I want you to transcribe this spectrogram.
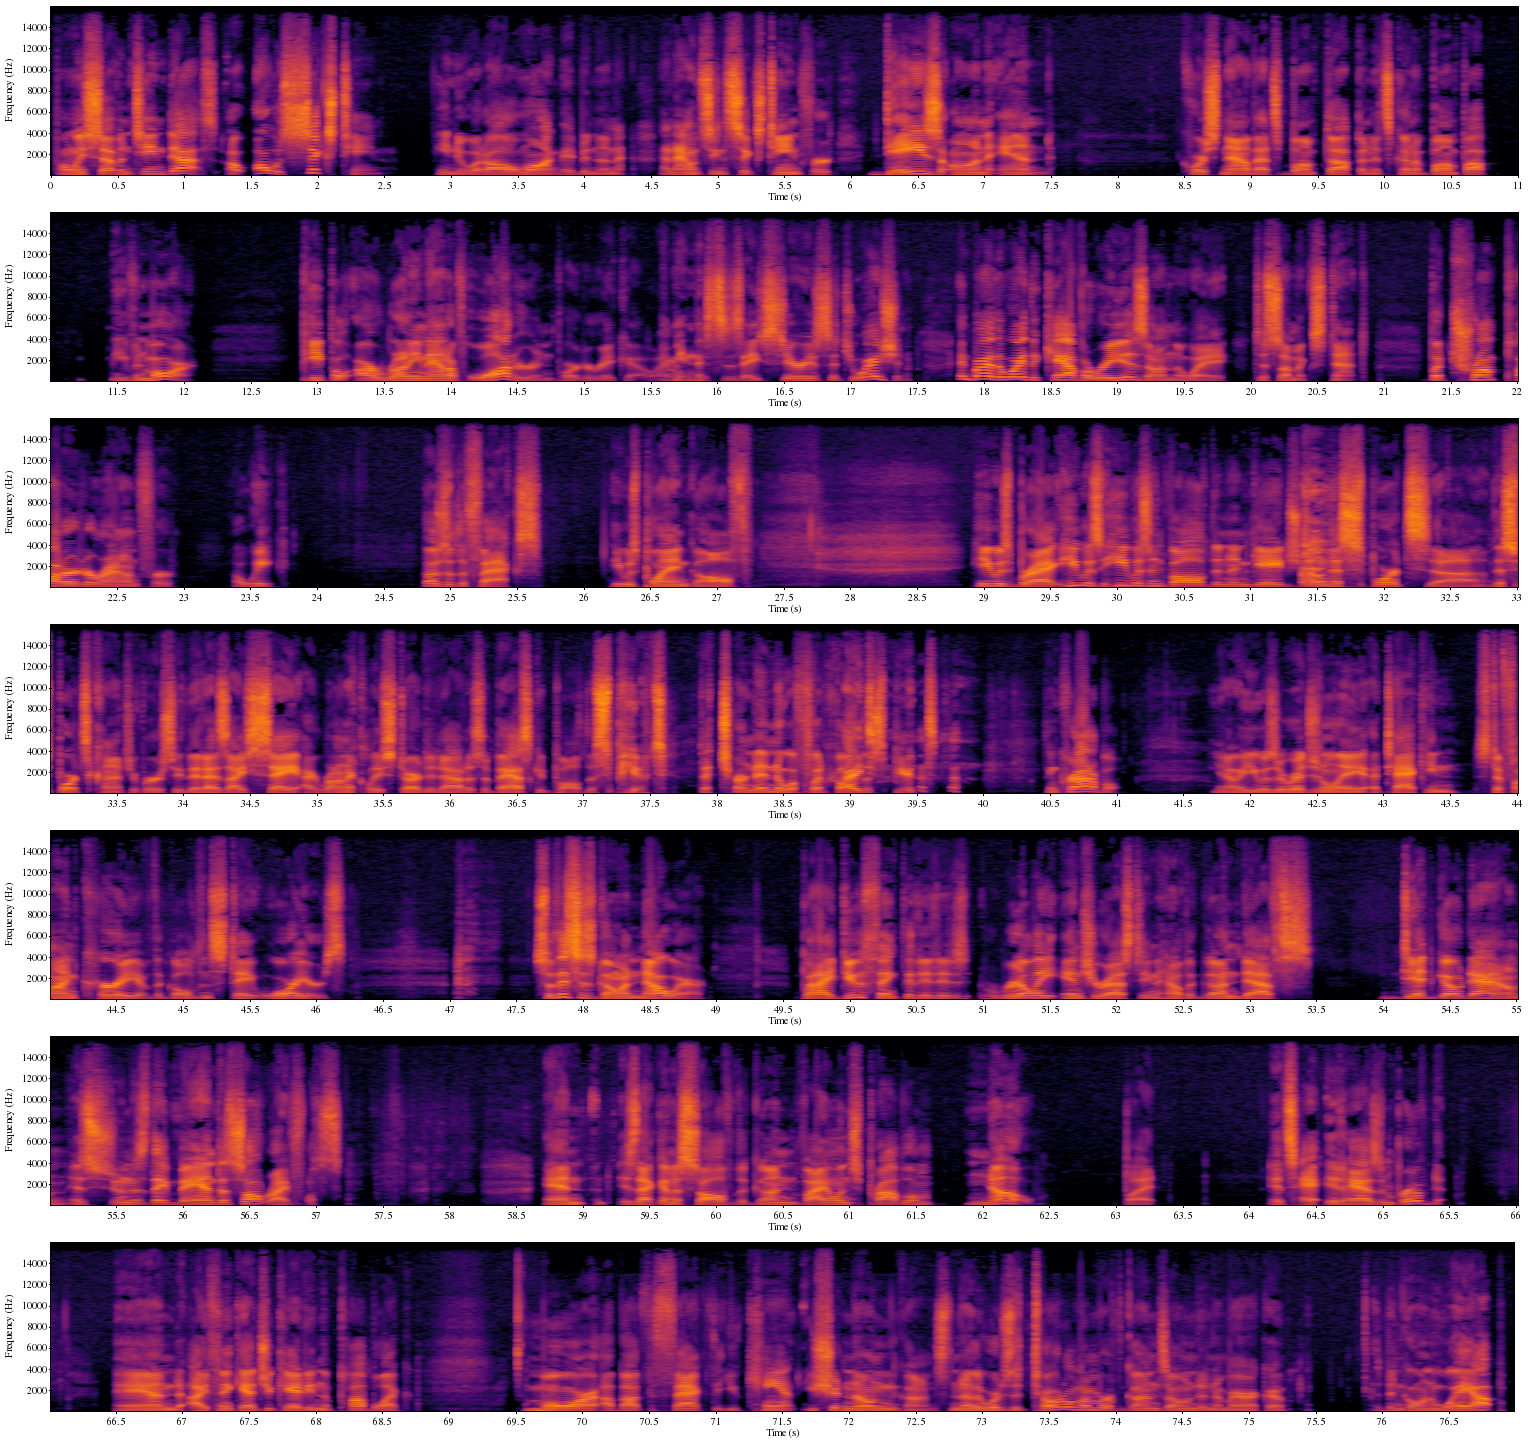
only 17 deaths. Oh, oh, it was 16. He knew it all along. They'd been an- announcing 16 for days on end. Of course, now that's bumped up and it's going to bump up even more. People are running out of water in Puerto Rico. I mean, this is a serious situation. And by the way, the cavalry is on the way to some extent. But Trump puttered around for a week. Those are the facts. He was playing golf. He was brag. He was he was involved and engaged in this sports uh, this sports controversy that, as I say, ironically started out as a basketball dispute that turned into a football Right. dispute. Incredible. You know, he was originally attacking Stephen Curry of the Golden State Warriors. So this is going nowhere. But I do think that it is really interesting how the gun deaths did go down as soon as they banned assault rifles. And is that going to solve the gun violence problem? No, but it's it has improved it. And I think educating the public more about the fact that you can't, you shouldn't own guns. In other words, the total number of guns owned in America has been going way up.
